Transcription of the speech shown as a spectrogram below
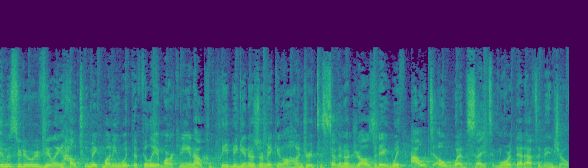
In this video, revealing how to make money with affiliate marketing and how complete beginners are making 100 to $700 a day without a website. More with that after the intro.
